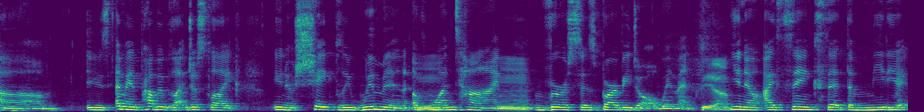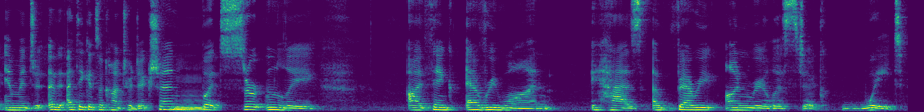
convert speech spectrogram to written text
um, is. I mean, probably like just like you know, shapely women of one time versus Barbie doll women. Mm. Yeah. You know, I think that the media image. I I think it's a contradiction, Mm. but certainly, I think everyone has a very unrealistic weight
